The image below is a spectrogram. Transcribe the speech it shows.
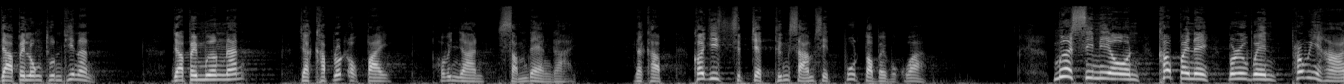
อย่าไปลงทุนที่นั่น อย่าไปเมืองนั้น อย่าขับรถออกไป พระวิญญาณสำแดงได้นะครับ ข้อ 27ถึง30 พูดต่อไปบอกว่า เมื่อซิเมโอนเข้าไปในบริเวณพระวิหาร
